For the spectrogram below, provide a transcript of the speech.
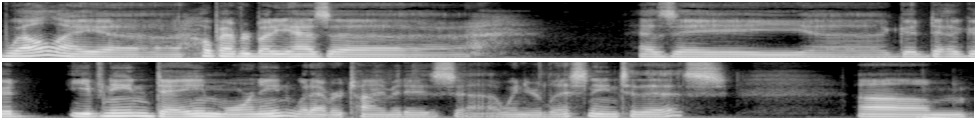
Well, I uh, hope everybody has a has a uh, good a good evening, day, morning, whatever time it is uh, when you're listening to this. Um,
